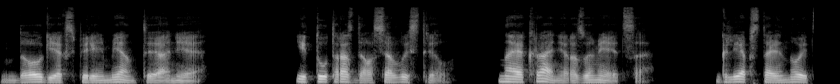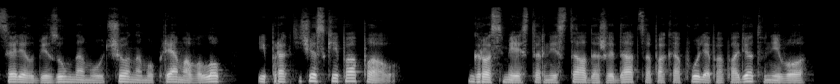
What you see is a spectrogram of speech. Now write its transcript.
долгие эксперименты, а не... И тут раздался выстрел. На экране, разумеется. Глеб Стальной целил безумному ученому прямо в лоб и практически попал. Гроссмейстер не стал дожидаться, пока пуля попадет в него,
